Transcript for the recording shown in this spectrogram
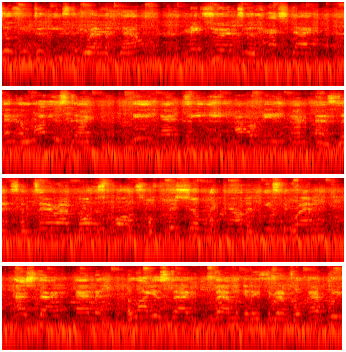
photos into Instagram account, make sure to hashtag and alias tag A-N-T-E-R-A-M-S. That's Antera Motorsports official account on Instagram. Hashtag and alias tag them in Instagram for every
